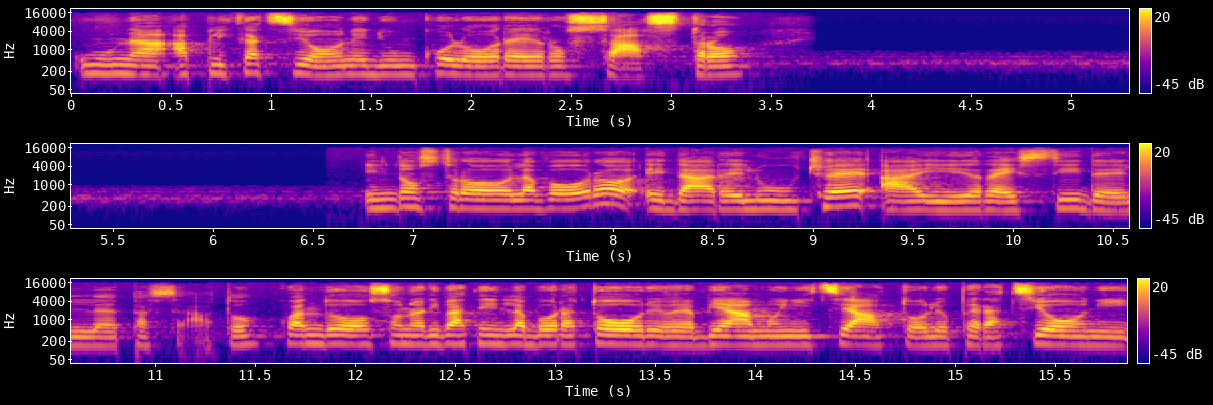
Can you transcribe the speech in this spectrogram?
un'applicazione di un colore rossastro Il nostro lavoro è dare luce ai resti del passato. Quando sono arrivate in laboratorio e abbiamo iniziato le operazioni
